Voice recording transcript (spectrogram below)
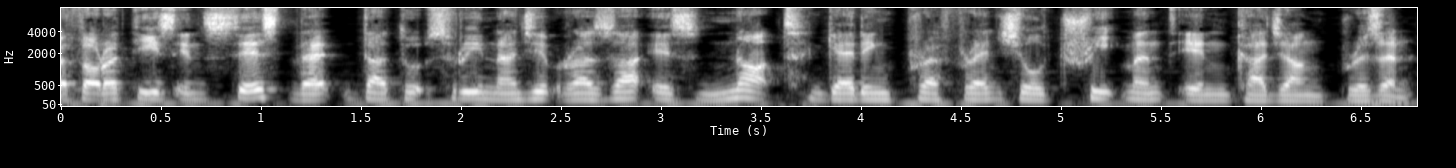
Authorities insist that Datuk Sri Najib Razak is not getting preferential treatment in Kajang prison.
